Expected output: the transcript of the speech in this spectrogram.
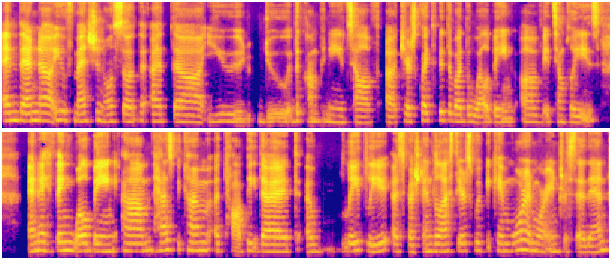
And then uh, you've mentioned also that uh, you do, the company itself uh, cares quite a bit about the well being of its employees. And I think well being um, has become a topic that uh, lately, especially in the last years, we became more and more interested in.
